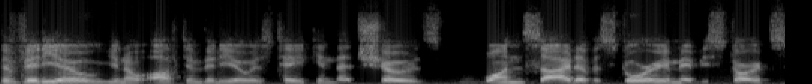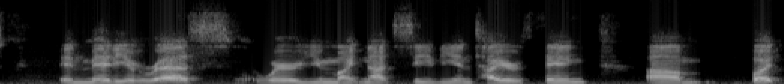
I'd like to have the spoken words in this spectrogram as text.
the video, you know, often video is taken that shows one side of a story, maybe starts in media res, where you might not see the entire thing. Um, but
